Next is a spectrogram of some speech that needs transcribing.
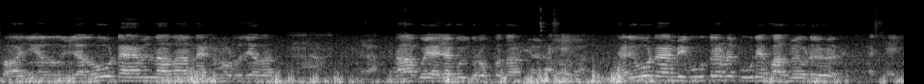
ਬਾਜੀਆਂ ਤੋਂ ਜਦ ਉਹ ਟਾਈਮ ਨਾ ਤਾਂ ਨੈਟ ਨੋਟ ਤੋਂ ਜ਼ਿਆਦਾ ਨਾ ਕੋਈ ਜਿਹਾ ਕੋਈ ਗਰੁੱਪ ਦਾ। ਅੱਛਾ ਜੀ। ਯਾਨੀ ਉਹ ਟਾਈਮ ਵੀ ਕਬੂਤਰ ਆਪਣੇ ਪੂਰੇ ਫਾਸਮੇ ਉੜੇ ਹੋਏ ਨੇ ਅੱਛਾ ਜੀ।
